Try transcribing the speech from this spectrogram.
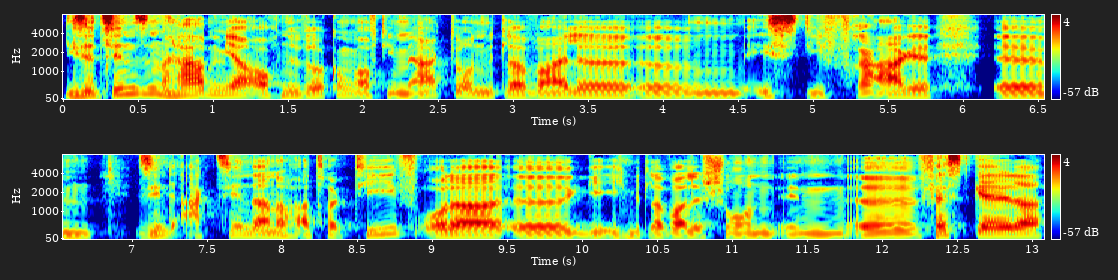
Diese Zinsen haben ja auch eine Wirkung auf die Märkte und mittlerweile ähm, ist die Frage, ähm, sind Aktien da noch attraktiv oder äh, gehe ich mittlerweile schon in äh, Festgelder?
